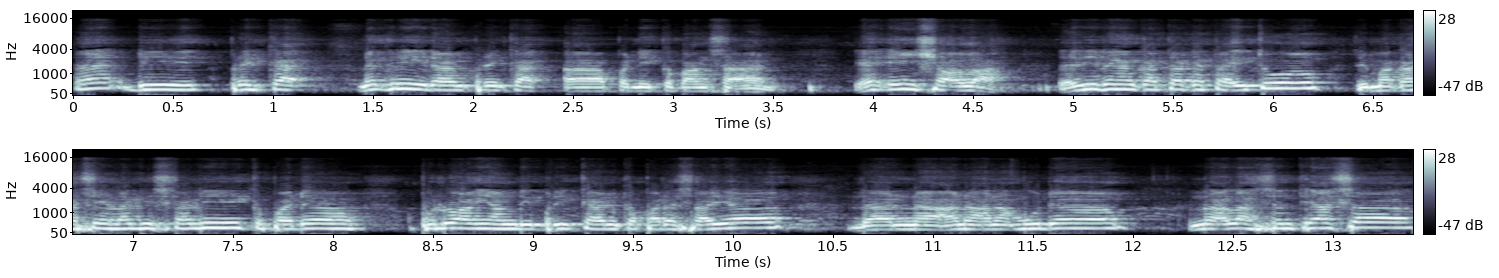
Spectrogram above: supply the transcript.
eh, di peringkat negeri dan peringkat uh, penik kebangsaan. Ya, InsyaAllah. Jadi dengan kata-kata itu, terima kasih lagi sekali kepada peluang yang diberikan kepada saya dan uh, anak-anak muda. Naklah sentiasa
